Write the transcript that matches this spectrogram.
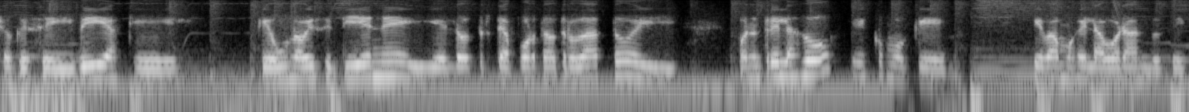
yo qué sé, ideas que, uno a veces tiene y el otro te aporta otro dato y bueno, entre las dos es como que, vamos elaborando, sí.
